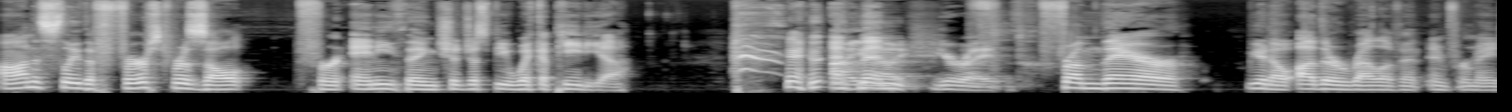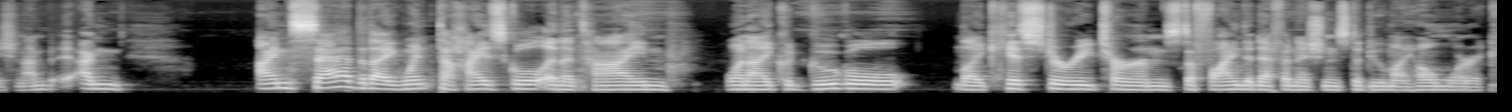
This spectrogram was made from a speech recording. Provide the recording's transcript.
Honestly, the first result for anything should just be Wikipedia. and and I, then you're right. from there, you know, other relevant information. I'm I'm I'm sad that I went to high school in a time when I could Google like history terms to find the definitions to do my homework.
